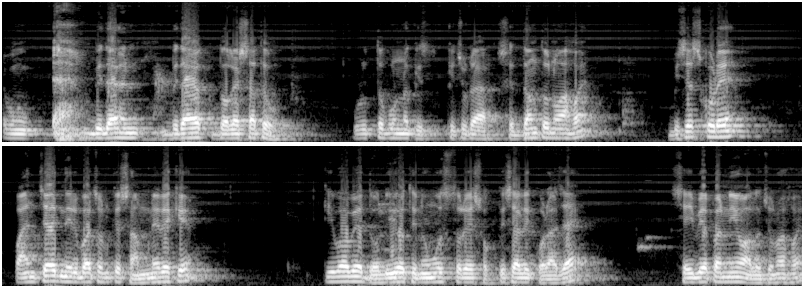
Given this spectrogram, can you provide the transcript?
এবং বিধায়ন বিধায়ক দলের সাথেও গুরুত্বপূর্ণ কিছু- কিছুটা সিদ্ধান্ত নেওয়া হয়। বিশেষ করে পঞ্চায়েত নির্বাচনকে সামনে রেখে কীভাবে দলীয় তৃণমূল স্তরে শক্তিশালী করা যায়, সেই ব্যাপার নিয়েও আলোচনা হয়।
